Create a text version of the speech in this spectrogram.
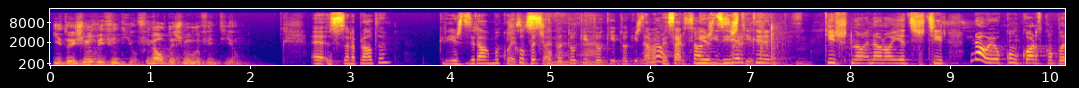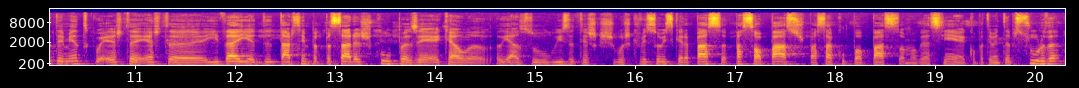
e 2021, final de 2021. Uh, Susana Pralta? Querias dizer alguma coisa? Desculpa, Susana? desculpa, estou aqui, estou aqui, estou aqui. Estava não, não, a pensar que tinhas dizer que, que isto não, não, não ia desistir. Não, eu concordo completamente com esta, esta ideia de estar sempre a passar as culpas. É aquela, aliás, o Luís até chegou a escrever sobre isso, que era passa, passa ao passos, passa a culpa ao passo, ou uma coisa assim, é completamente absurda.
